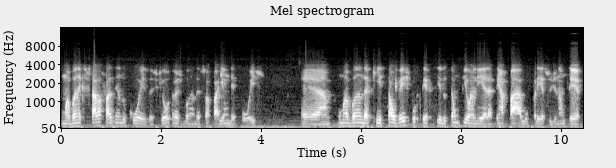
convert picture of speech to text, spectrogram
uma banda que estava fazendo coisas que outras bandas só fariam depois. É, uma banda que talvez por ter sido tão pioneira tenha pago o preço de não ter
